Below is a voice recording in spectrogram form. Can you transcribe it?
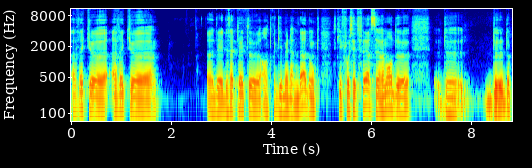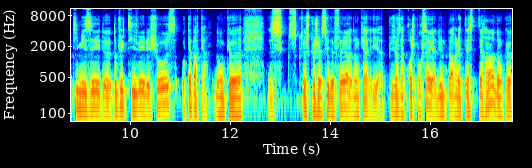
avec avec des, des, athlètes entre guillemets lambda. Donc ce qu'il faut essayer de faire, c'est vraiment de de d'optimiser, d'objectiver les choses au cas par cas. Donc, euh, ce que, ce que j'essaie de faire, et donc il y, a, plusieurs approches pour ça. Il y a d'une part les tests terrain, donc euh,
